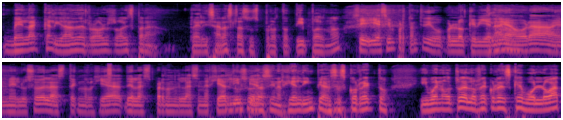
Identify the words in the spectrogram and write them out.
ve la calidad de Rolls Royce para realizar hasta sus prototipos, ¿no? Sí, y es importante, digo, por lo que viene ahora en el uso de las tecnologías, de las, perdón, de las energías el Uso de las energías limpias, es correcto. Y bueno, otro de los récords es que voló a,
